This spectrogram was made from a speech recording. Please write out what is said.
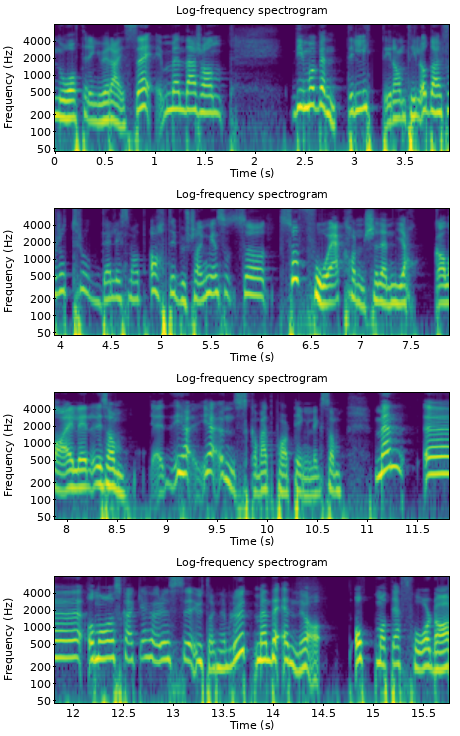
nå trenger vi reise. Men det er sånn Vi må vente litt grann til. Og derfor så trodde jeg liksom at ah, til bursdagen min så, så, så får jeg kanskje den jakka, da. Eller liksom Jeg, jeg ønska meg et par ting, liksom. Men øh, Og nå skal jeg ikke høres utakknemlig ut, men det ender jo opp med at jeg får da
